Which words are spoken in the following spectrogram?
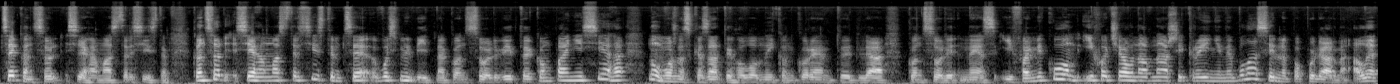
Це консоль Sega Master System. Консоль Sega Master System це 8-бітна консоль від е, компанії Sega. Ну, можна сказати, головний конкурент для консолі NES і Famicom. І хоча вона в нашій країні не була сильно популярна, але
